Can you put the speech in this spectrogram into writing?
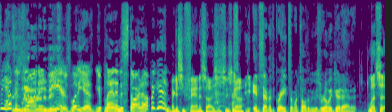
he hasn't He's drawn Leonardo in years. What are you? You're planning to start up again? I guess he fantasizes. He's gonna In seventh grade, someone told him he was really good at it. let's uh,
